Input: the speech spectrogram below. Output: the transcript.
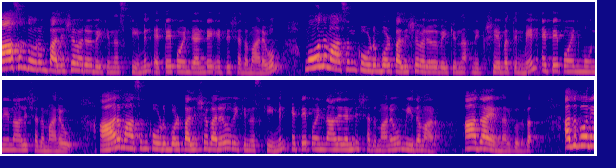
മാസം തോറും പലിശ വരവ് വയ്ക്കുന്ന സ്കീമിൽ എട്ട് പോയിന്റ് രണ്ട് എട്ട് ശതമാനവും മൂന്ന് മാസം കൂടുമ്പോൾ പലിശ വരവ് വയ്ക്കുന്ന നിക്ഷേപത്തിന്മേൽ എട്ട് പോയിന്റ് മൂന്ന് നാല് ശതമാനവും ആറ് മാസം കൂടുമ്പോൾ പലിശ വരവ് വയ്ക്കുന്ന സ്കീമിൽ എട്ട് പോയിന്റ് നാല് രണ്ട് ശതമാനവും വീതമാണ് ആദായം നൽകുന്നത്. അതുപോലെ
